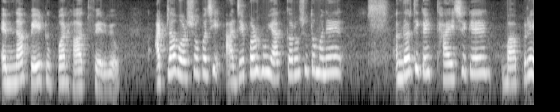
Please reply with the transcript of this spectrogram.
એમના પેટ ઉપર હાથ ફેરવ્યો. આટલા વર્ષો પછી આજે પણ હું યાદ કરું છું તો મને અંદરથી કંઈક થાય છે કે બાપરે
